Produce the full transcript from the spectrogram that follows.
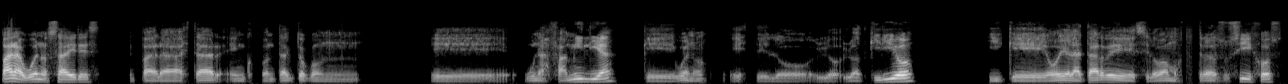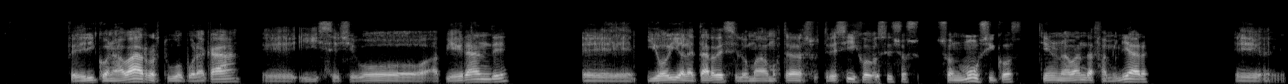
para Buenos Aires para estar en contacto con una familia que, bueno, este, lo, lo adquirió y que hoy a la tarde se lo va a mostrar a sus hijos. Federico Navarro estuvo por acá eh, y se llevó a pie grande eh, y hoy a la tarde se lo va a mostrar a sus tres hijos. Ellos son músicos, tienen una banda familiar. Eh,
